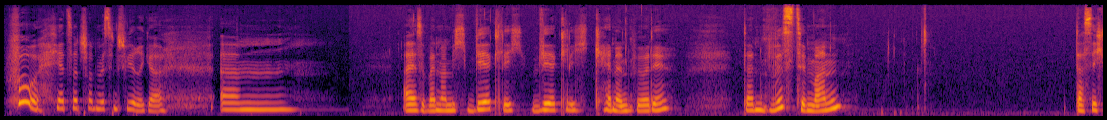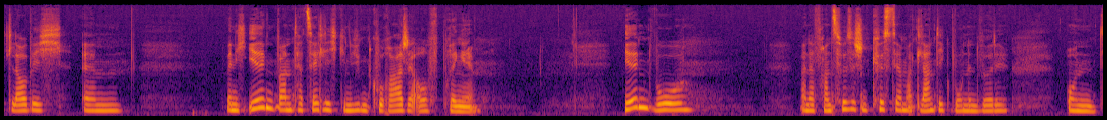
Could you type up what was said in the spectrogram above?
Puh, jetzt wird es schon ein bisschen schwieriger. Ähm, also wenn man mich wirklich, wirklich kennen würde, dann wüsste man, dass ich, glaube ich, ähm, wenn ich irgendwann tatsächlich genügend Courage aufbringe, irgendwo an der französischen Küste am Atlantik wohnen würde und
